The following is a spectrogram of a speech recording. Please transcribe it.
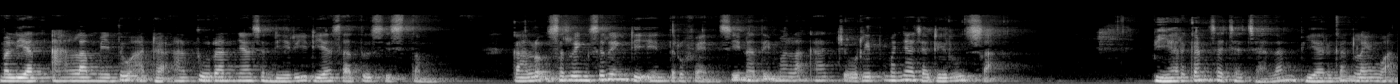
melihat alam itu ada aturannya sendiri, dia satu sistem. Kalau sering-sering diintervensi nanti malah kacau, ritmenya jadi rusak. Biarkan saja jalan, biarkan lewat.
